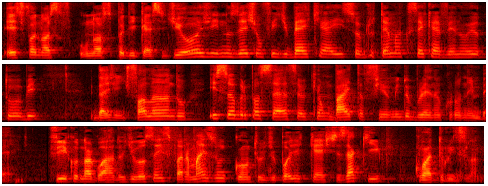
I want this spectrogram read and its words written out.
Esse foi o nosso, o nosso podcast de hoje. E nos deixa um feedback aí sobre o tema que você quer ver no YouTube, da gente falando, e sobre Possessor, que é um baita filme do Brandon Cronenberg. Fico no aguardo de vocês para mais um encontro de podcasts aqui com a Dreamsland.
